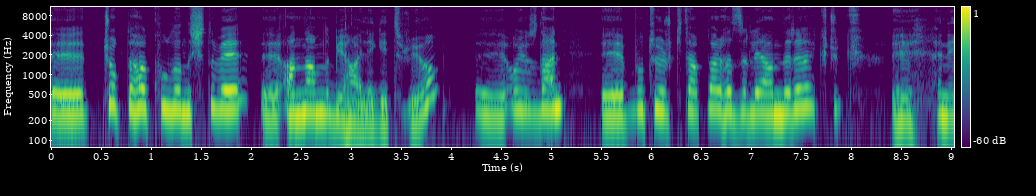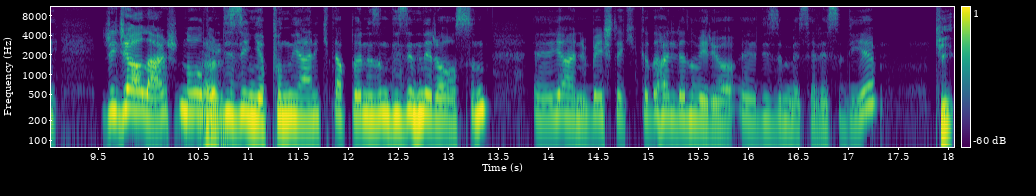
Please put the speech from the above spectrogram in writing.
e, çok daha kullanışlı ve e, anlamlı bir hale getiriyor. E, o yüzden e, bu tür kitaplar hazırlayanlara küçük e, hani ricalar ne olur Evet. dizin yapın yani kitaplarınızın dizinleri olsun. E, yani 5 dakikada hallediyor e, dizin meselesi diye. Ki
